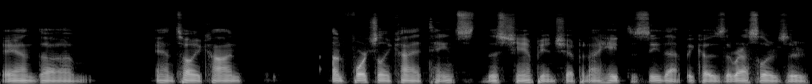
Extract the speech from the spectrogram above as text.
and um, and Tony Khan unfortunately kind of taints this championship, and I hate to see that because the wrestlers are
